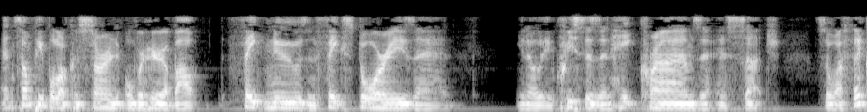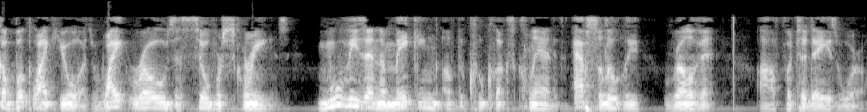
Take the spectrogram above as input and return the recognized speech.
And some people are concerned over here about fake news and fake stories and you know, increases in hate crimes and, and such. So I think a book like yours, White Robes and Silver Screens, Movies and the Making of the Ku Klux Klan, is absolutely relevant uh, for today's world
